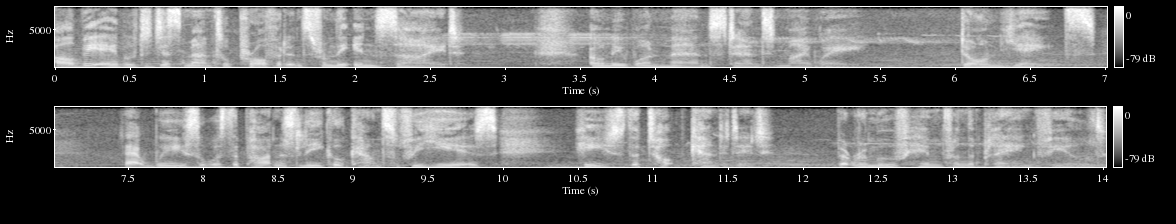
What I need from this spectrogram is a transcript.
I'll be able to dismantle Providence from the inside. Only one man stands in my way. Don Yates. That weasel was the partner's legal counsel for years. He's the top candidate. But remove him from the playing field.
